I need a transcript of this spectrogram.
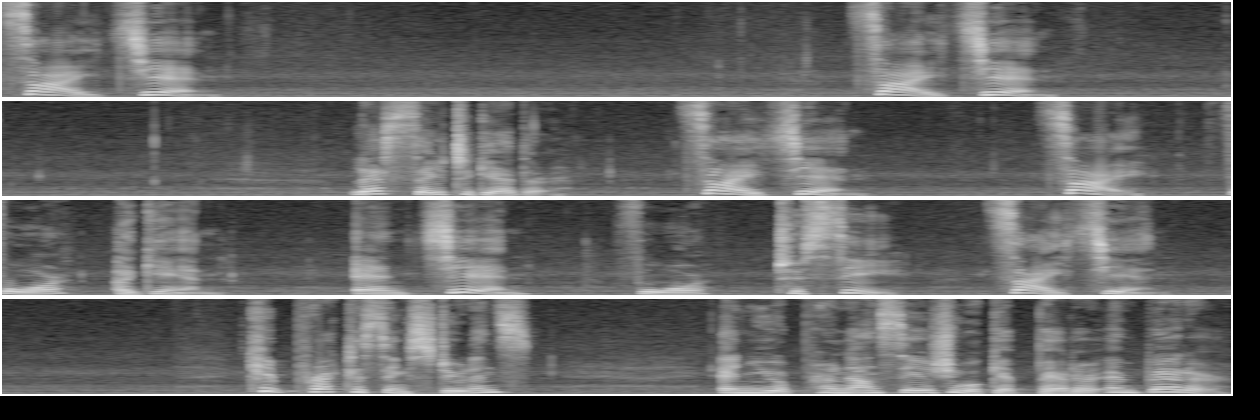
再见,再见. Let's say together. 再见,再for again, and 见 for to see, 再见. Keep practicing, students, and your pronunciation will get better and better.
